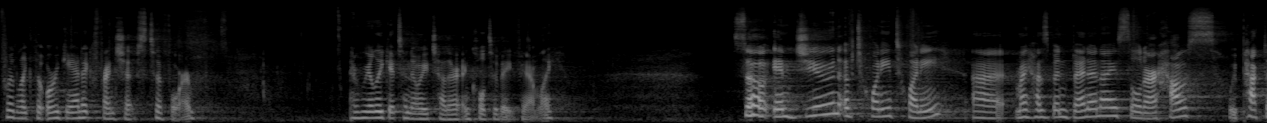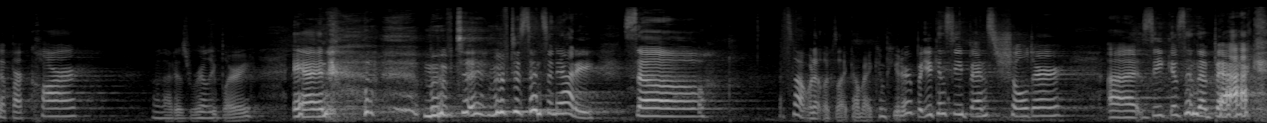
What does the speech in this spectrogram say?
for like the organic friendships to form and really get to know each other and cultivate family. So in June of 2020, uh, my husband Ben and I sold our house. We packed up our car. Oh, that is really blurry. And moved to moved to Cincinnati. So that's not what it looks like on my computer, but you can see Ben's shoulder. Uh, Zeke is in the back.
